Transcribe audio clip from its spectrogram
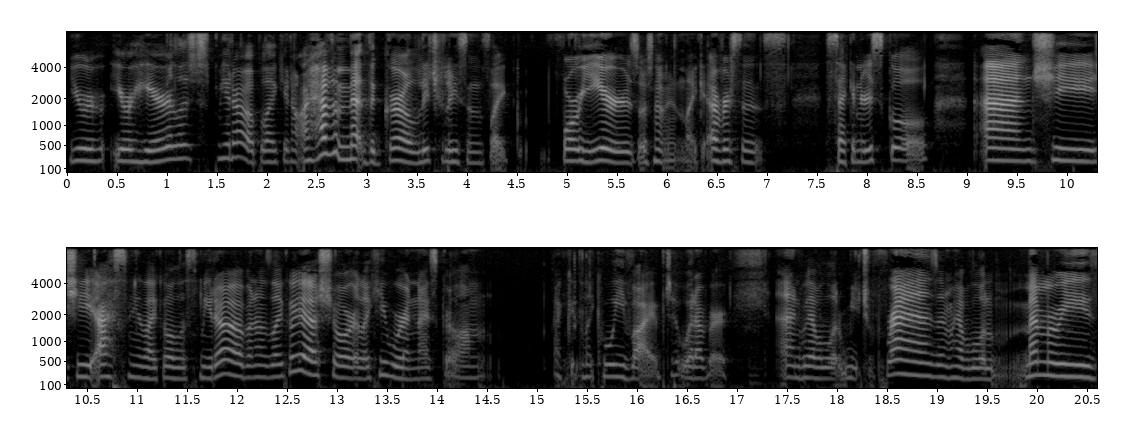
you're you're here, let's just meet up. Like, you know, I haven't met the girl literally since like four years or something like ever since secondary school. And she she asked me like oh let's meet up. And i was like oh yeah sure. Like you were a nice girl. I'm i could like we vibed whatever. And we have a lot of mutual friends and we have a lot of memories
